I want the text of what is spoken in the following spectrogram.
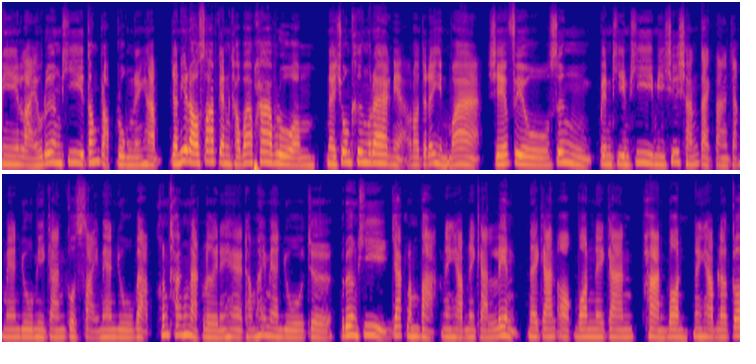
มีหลายเรื่องที่ต้องปรับปรุงนะครับ อย่างที่เราทราบกันครับว่าภาพรวมในช่วงครึ่งแรกเนี่ย เราจะได้เห็นว่าเชฟฟิลด์ซึ่งเป็นทีมที่มีชื่อชั้นแตกต่างจากแมนยูมีการกดใส่แมนยูแบบค่อนข้างหนักเลยนะฮะทำให้แมนยูเจอเรื่องที่ยากลำบากนะครับในในการเล่น ในการออกบอลในการผ่านบอลนะครับ แล้วก็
